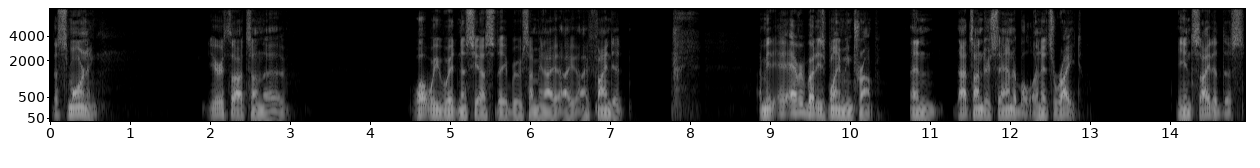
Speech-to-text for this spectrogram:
this morning, your thoughts on the what we witnessed yesterday, Bruce, I mean, I, I, I find it, I mean, everybody's blaming Trump, and that's understandable, and it's right. He incited this.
